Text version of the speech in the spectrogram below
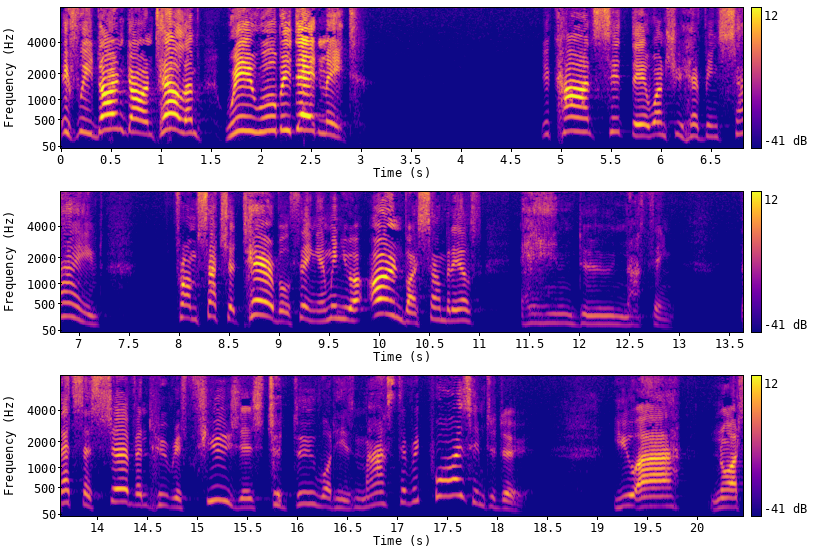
If we don't go and tell them, we will be dead meat. You can't sit there once you have been saved from such a terrible thing and when you are owned by somebody else and do nothing. That's a servant who refuses to do what his master requires him to do. You are not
